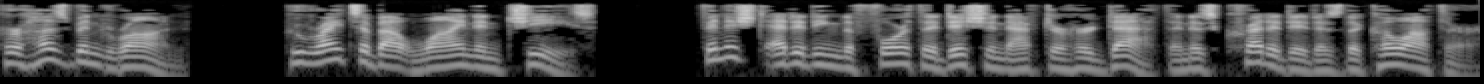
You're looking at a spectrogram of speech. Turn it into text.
Her husband Ron—who writes about wine and cheese—finished editing the fourth edition after her death and is credited as the co-author.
